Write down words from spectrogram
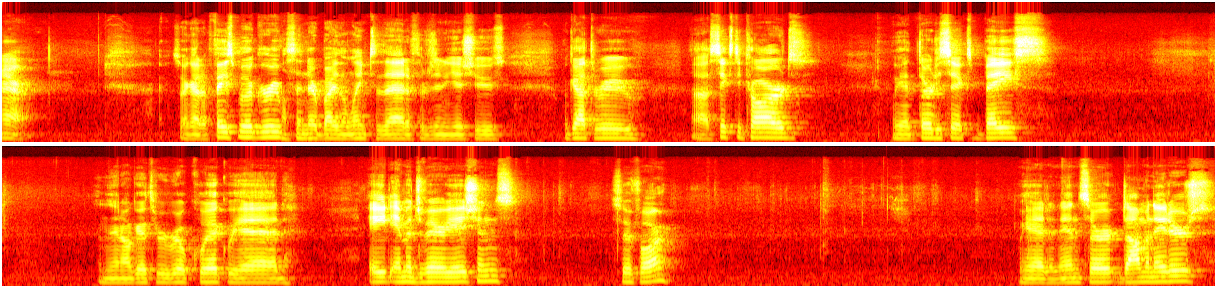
All right. So I got a Facebook group. I'll send everybody the link to that if there's any issues. We got through uh, 60 cards. We had 36 base. And then I'll go through real quick. We had eight image variations so far. We had an insert Dominators.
